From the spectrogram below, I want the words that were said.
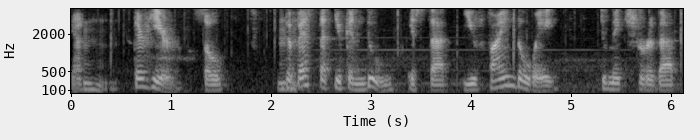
Yeah. Mm-hmm. They're here. So the mm-hmm. best that you can do is that you find a way to make sure that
